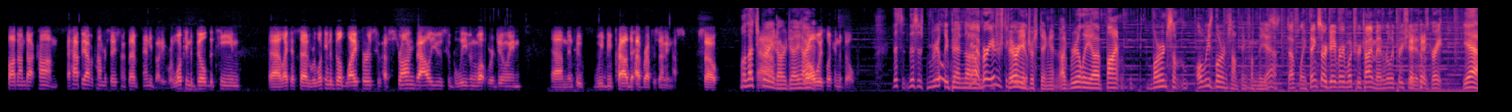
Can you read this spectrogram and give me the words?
spoton.com. Happy to have a conversation with anybody. We're looking to build the team. Uh, like I said, we're looking to build lifers who have strong values, who believe in what we're doing, um, and who we'd be proud to have representing us. So Well, that's great, Um, RJ. we're I, always looking to build. This this has really been um, Yeah, very interesting Very interview. interesting, and I've really uh, find learned some. Always learn something from these. Yeah, definitely. Thanks, RJ, very much for your time, man. Really appreciate it. It was great. Yeah.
